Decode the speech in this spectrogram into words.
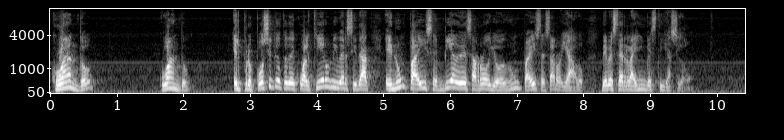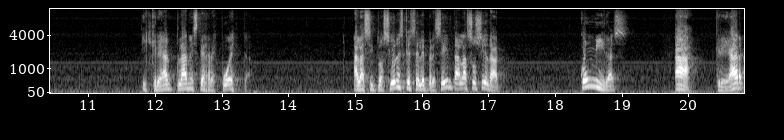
¿Cuándo? ¿Cuándo? El propósito de cualquier universidad en un país en vía de desarrollo o en un país desarrollado debe ser la investigación y crear planes de respuesta a las situaciones que se le presenta a la sociedad con miras a crear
